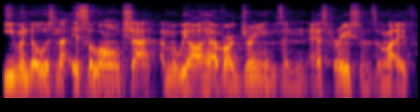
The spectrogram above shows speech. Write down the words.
even though it's not it's a long shot i mean we all have our dreams and aspirations in life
